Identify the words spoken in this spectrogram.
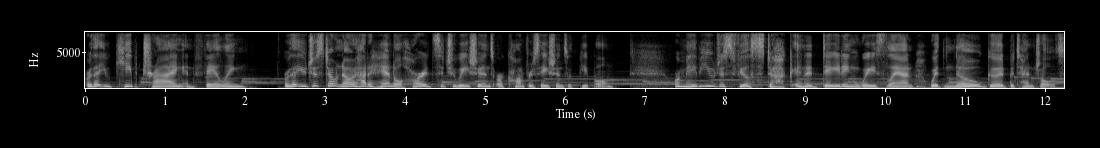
Or that you keep trying and failing? Or that you just don't know how to handle hard situations or conversations with people? Or maybe you just feel stuck in a dating wasteland with no good potentials.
